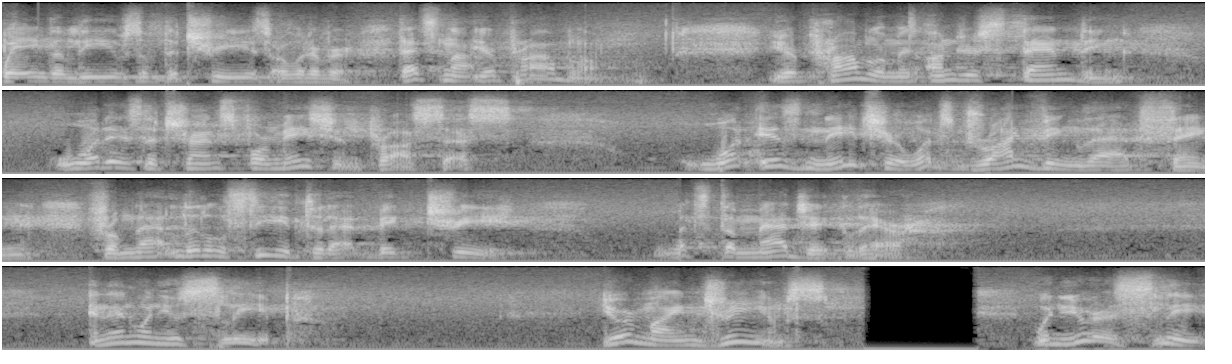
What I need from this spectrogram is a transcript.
weighing the leaves of the trees or whatever. That's not your problem. Your problem is understanding what is the transformation process. What is nature? What's driving that thing from that little seed to that big tree? What's the magic there? And then when you sleep, your mind dreams. When you're asleep,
